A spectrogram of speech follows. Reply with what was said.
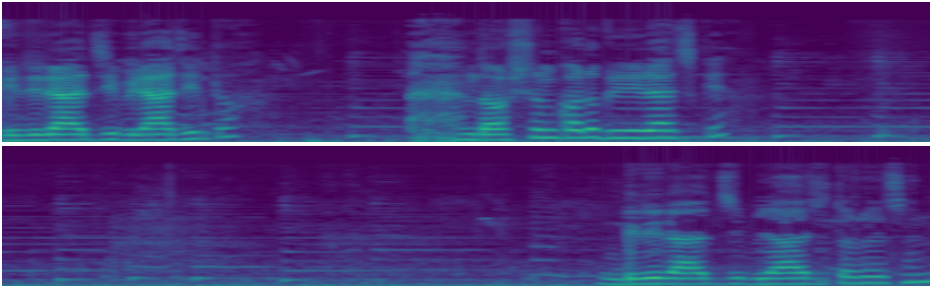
গিরিরাজজি বিরাজিত। দর্শন করো গিরিরাজকে। গিরিরাজজি বিরাজিত রয়েছেন।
